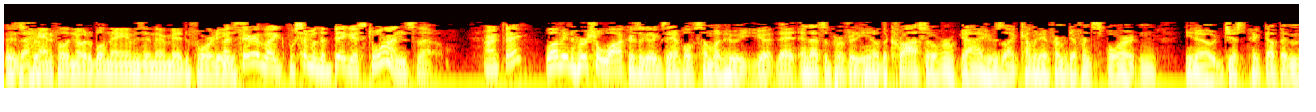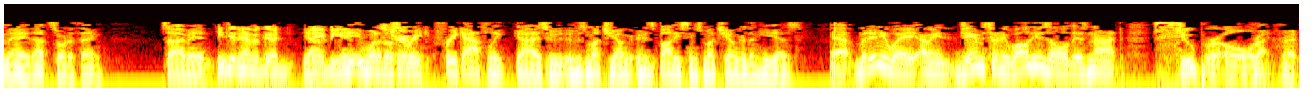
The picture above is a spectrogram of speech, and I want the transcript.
there's a true. handful of notable names in their mid 40s. But they're like some of the biggest ones, though, aren't they? Well, I mean, Herschel Walker's a good example of someone who, you, that, and that's a perfect, you know, the crossover guy who's like coming in from a different sport and you know just picked up MMA, that sort of thing. So I mean, He did have a good yeah, debut. he- one of those true. freak freak athlete guys who, who's much younger. His body seems much younger than he is. Yeah, but anyway, I mean, James Toney, while he's old, is not super old. Right, right.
